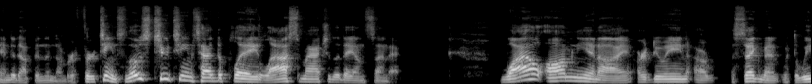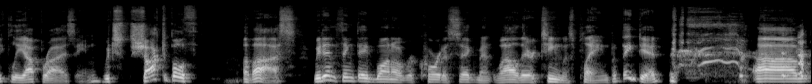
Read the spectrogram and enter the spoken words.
ended up in the number 13. So those two teams had to play last match of the day on Sunday. While Omni and I are doing a segment with the weekly uprising, which shocked both of us, we didn't think they'd want to record a segment while their team was playing, but they did. um,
